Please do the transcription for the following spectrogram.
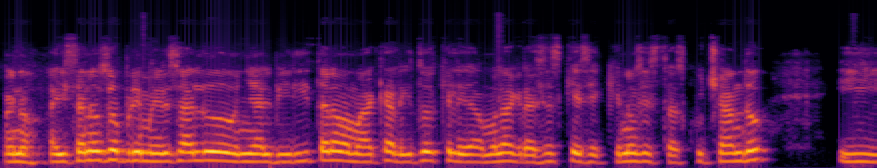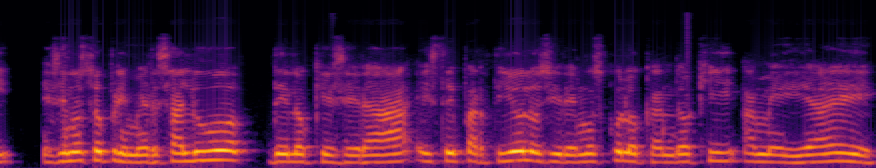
Bueno, ahí está nuestro primer saludo, doña Alvirita, la mamá de Carlitos, que le damos las gracias, que sé que nos está escuchando. Y ese es nuestro primer saludo de lo que será este partido. Los iremos colocando aquí a medida de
